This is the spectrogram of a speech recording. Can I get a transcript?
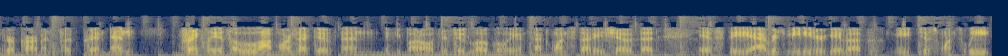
your carbon footprint. And frankly, it's a lot more effective than if you bought all of your food locally. In fact, one study showed that if the average meat eater gave up meat just once a week,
